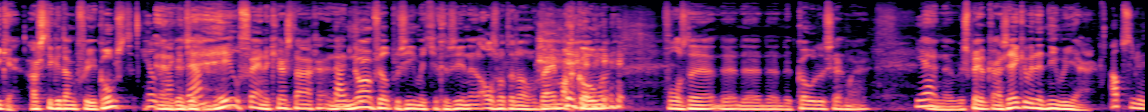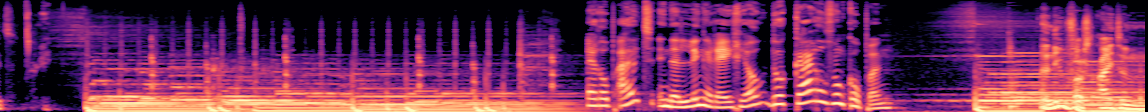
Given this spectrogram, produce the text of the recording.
Wieke, hartstikke dank voor je komst. Heel en ik wens je heel fijne kerstdagen. En dank enorm je. veel plezier met je gezin en alles wat er dan nog bij mag komen. volgens de, de, de, de, de codes, zeg maar. Ja. En uh, we spreken elkaar zeker weer in het nieuwe jaar. Absoluut. Okay. Erop uit in de Lingenregio door Karel van Koppen. Een nieuw vast item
